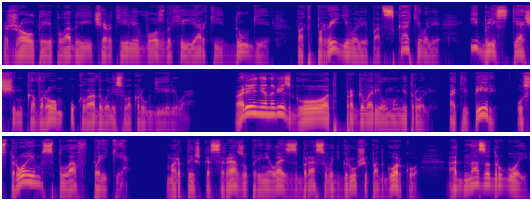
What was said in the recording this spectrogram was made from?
Желтые плоды чертили в воздухе яркие дуги, подпрыгивали, подскакивали и блестящим ковром укладывались вокруг дерева. «Варенье на весь год», — проговорил Мумитроль. «А теперь устроим сплав по реке». Мартышка сразу принялась сбрасывать груши под горку. Одна за другой,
